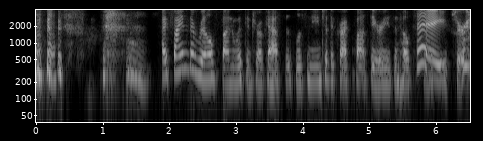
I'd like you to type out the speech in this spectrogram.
I find the real fun with Introcast is listening to the crackpot theories and hopes Hey! for the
